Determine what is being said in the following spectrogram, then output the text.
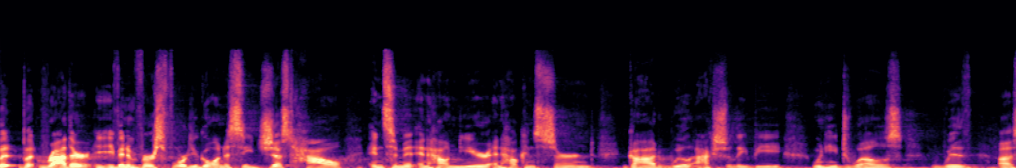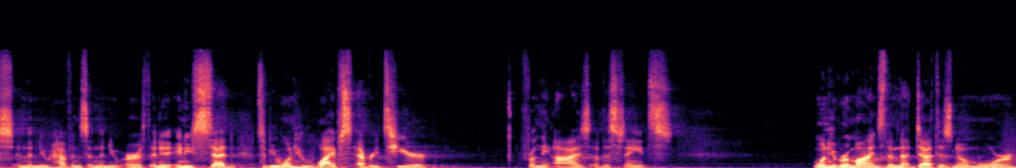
But, but rather, even in verse 4, you go on to see just how intimate and how near and how concerned God will actually be when he dwells with us in the new heavens and the new earth. And, and he's said to be one who wipes every tear from the eyes of the saints, one who reminds them that death is no more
